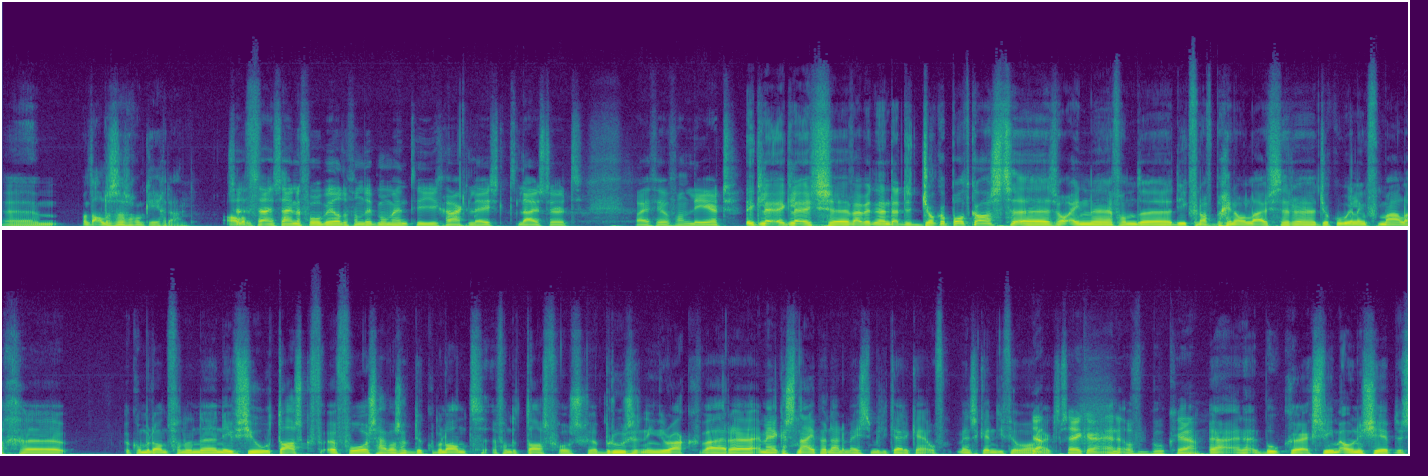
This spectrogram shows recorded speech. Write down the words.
Ehm, want alles is al een keer gedaan. Alle Zijn- Zijn, er voorbeelden van dit moment die je graag leest, luistert, waar je veel van leert? Ik, le- ik lees, eh, we hebben inderdaad de Jocker podcast. eh, Dat is wel een eh, van de die ik vanaf het begin al luister. Eh Jocko Willing, voormalig eh, commandant van een uh, Navy SEAL Task Force. Hij was ook de commandant van de Task Force uh, Bruiser in Irak, waar eh American Sniper, nou de meeste militairen kennen, of mensen kennen die film. Ja, American zeker. En, of het boek, ja. Ja, en het boek eh, Extreme Ownership. Dus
